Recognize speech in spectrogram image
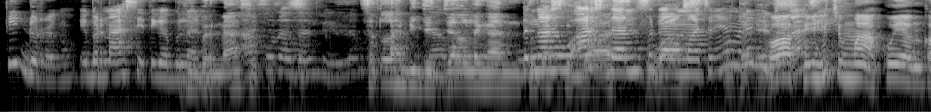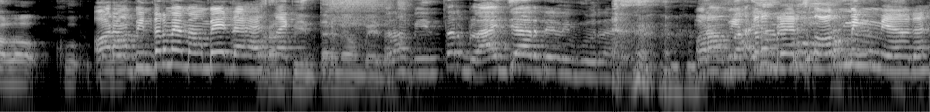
tidur dong, hibernasi tiga bulan. hibernasi Aku nonton film. setelah dijejal dengan Dengan UAS dan segala UAS, macamnya, mending Wah, kayaknya cuma aku yang kalau ku- Orang pinter memang beda orang hashtag. pintar memang beda Orang pinter belajar deh liburan. Orang pinter brainstorming dia udah.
